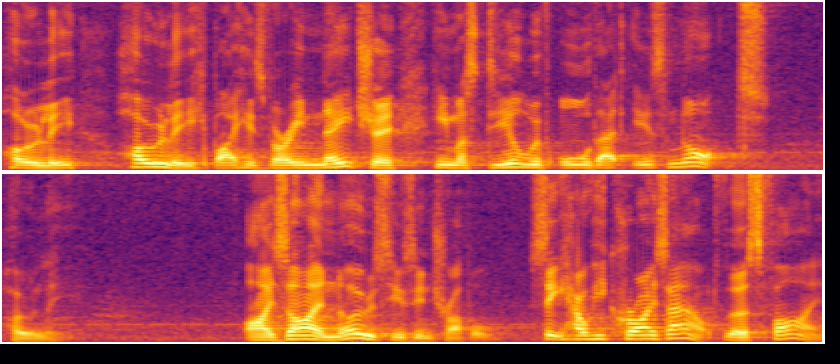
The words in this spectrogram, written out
holy, holy. By his very nature, he must deal with all that is not holy. Isaiah knows he's in trouble. See how he cries out, verse 5.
